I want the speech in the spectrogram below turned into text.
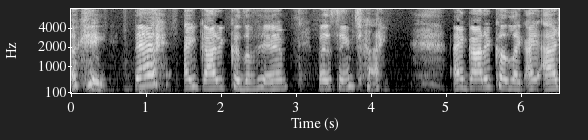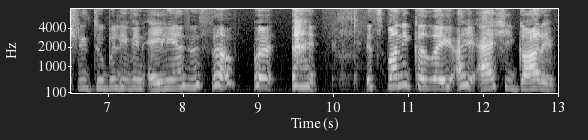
Okay, that I got it because of him, but at the same time, I got it because like I actually do believe in aliens and stuff, but it's funny because like, I actually got it,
